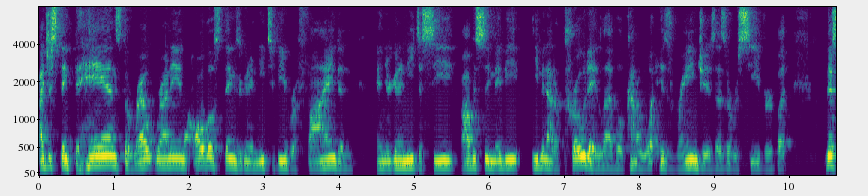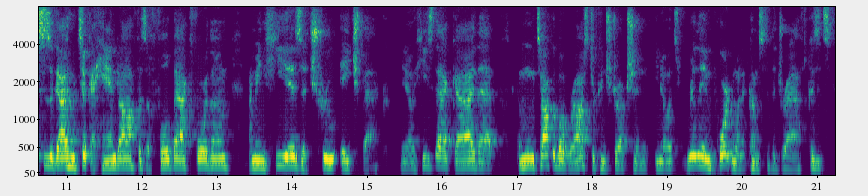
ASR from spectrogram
I just think the hands, the route running, all those things are going to need to be refined and and you're going to need to see obviously maybe even at a pro day level kind of what his range is as a receiver but this is a guy who took a handoff as a fullback for them. I mean, he is a true H back. You know, he's that guy that. And when we talk about roster construction, you know, it's really important when it comes to the draft because it's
